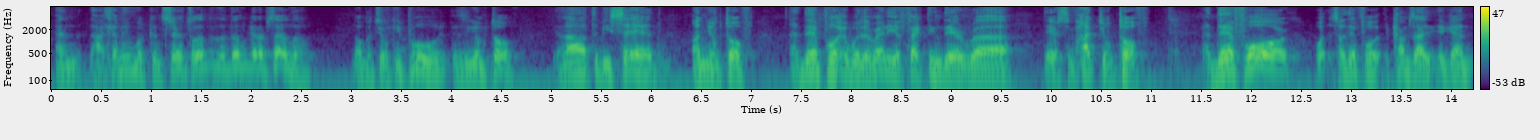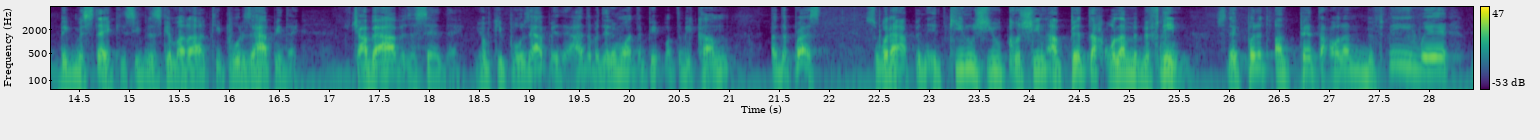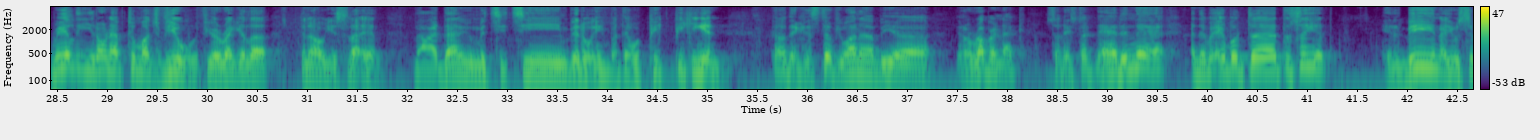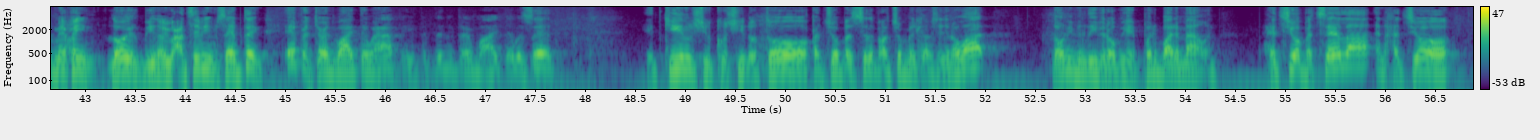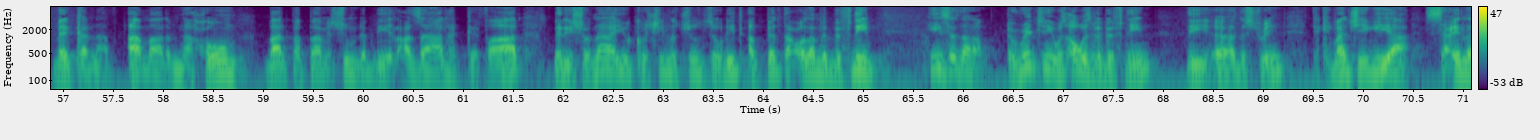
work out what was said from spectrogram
And the Hakamim were concerned, so let them, let them get upset a little. No, but Yom Kippur is a Yom Tov. You're not to be sad on Yom Tov, and therefore it was already affecting their uh, their Simchat Yom Tov, and therefore, so therefore it comes out again big mistake. You see from this Gemara, Kippur is a happy day, Shabbat is a sad day, Yom Kippur is a happy day. But they didn't want the people to become uh, depressed. So what happened? It koshin al. So they put it on petach olam bifnim, where really you don't have too much view if you're a regular, you know, Yisrael. But they were peek, peeking in You know, they could still, if you want to be a you know, rubberneck, so they stuck their head in there and they were able to, to see it. הלבין היו שמחים, לא הלבין היו עצבים, same thing. If it turned white, they were happy. If it didn't turn white, they were sad. התקינו שקושין אותו, חדשו בסלף, חדשו במרכז. You know what? Don't even leave it over here. Put it by the mountain. חציו בצלע and חציו בין קרניו. אמר רב נחום בר פפא משום רבי אלעזר הכפר, בראשונה היו קושין לשון זהורית על פתח עולם מבפנים. He says, no, no. Originally, it was always bebifnim, the uh, the string. V'kiman sheyigia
